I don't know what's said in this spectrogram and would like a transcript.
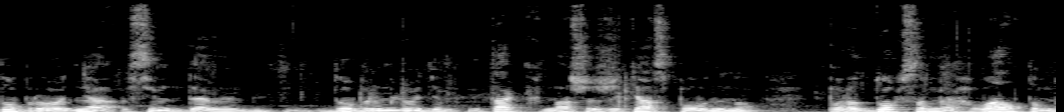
Доброго дня всім добрим людям. І так, наше життя сповнено парадоксами, гвалтом,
